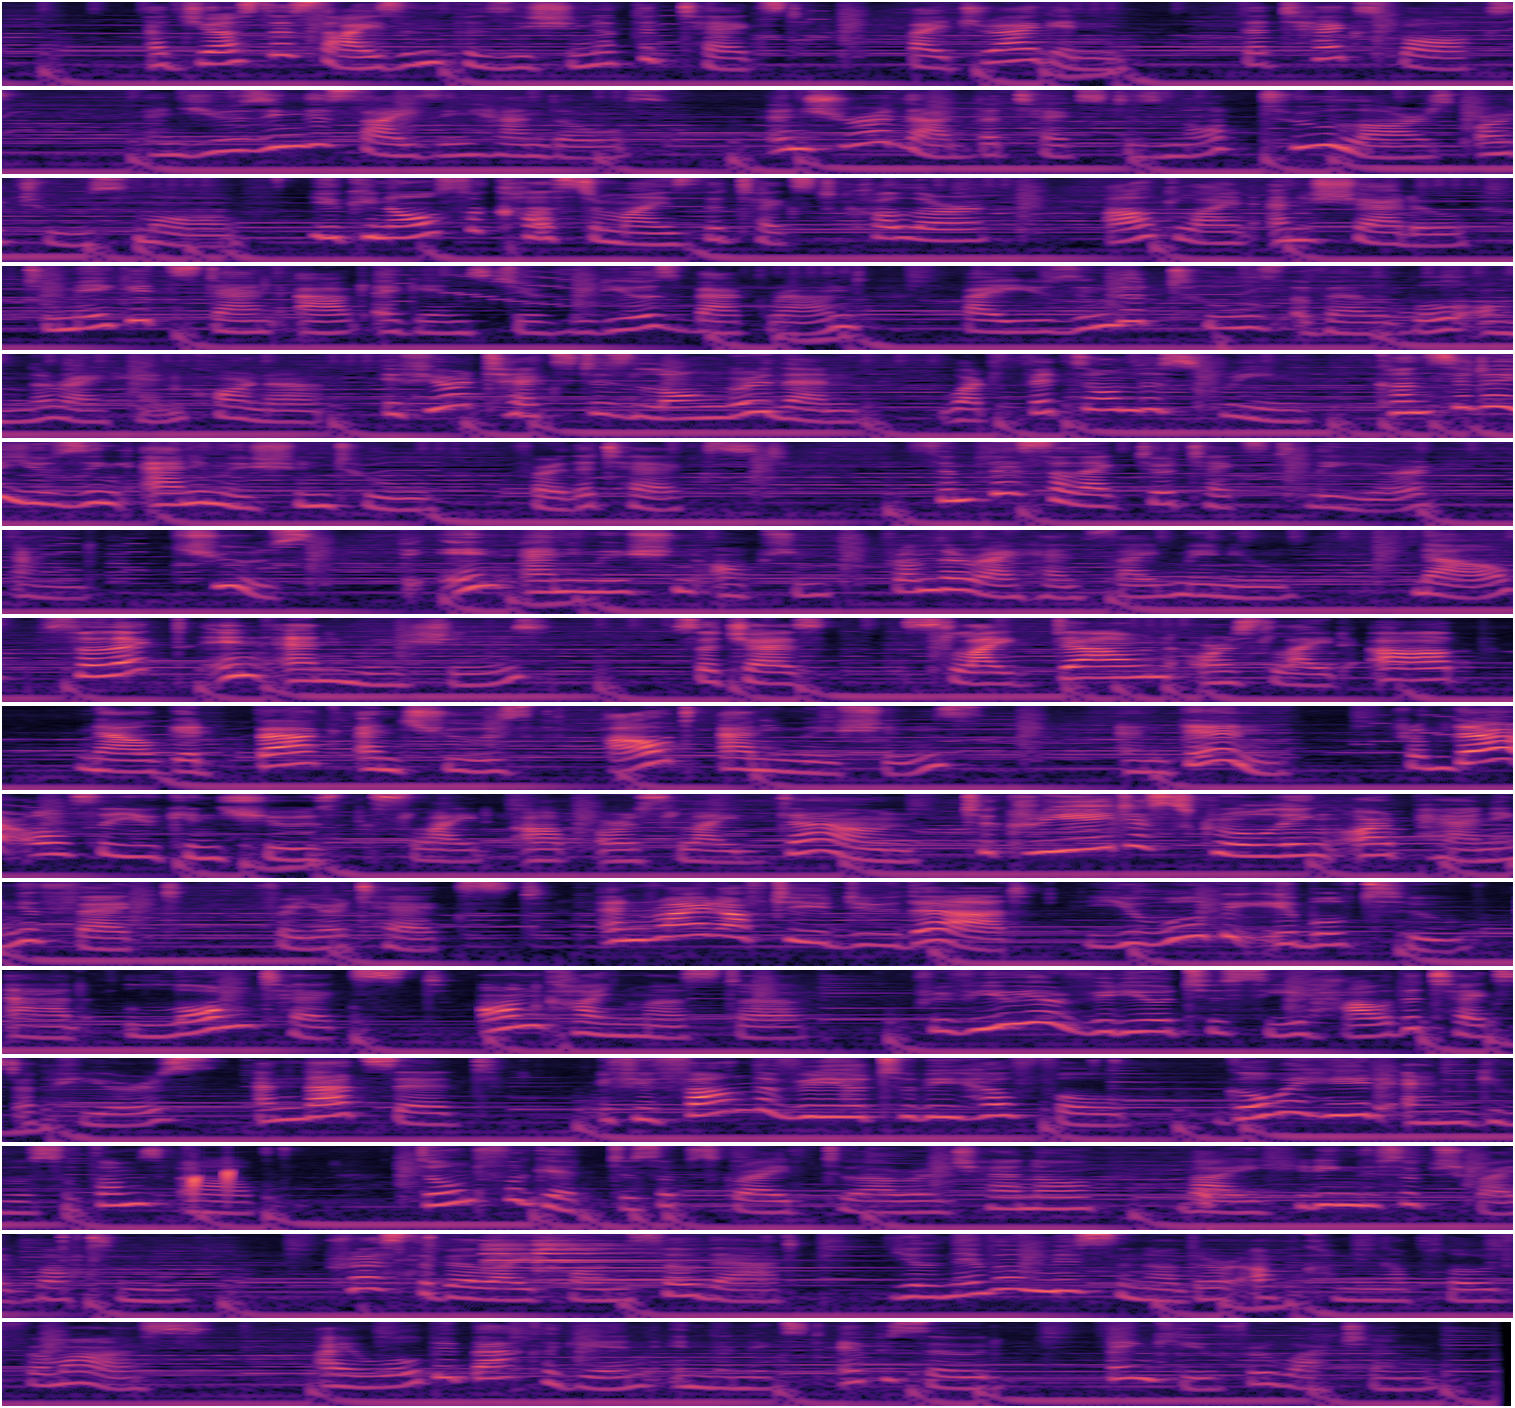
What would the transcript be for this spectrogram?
adjust the size and position of the text by dragging the text box and using the sizing handles. Ensure that the text is not too large or too small. You can also customize the text color, outline and shadow to make it stand out against your video's background by using the tools available on the right hand corner. If your text is longer than what fits on the screen, consider using animation tool for the text. Simply select your text layer and choose the In Animation option from the right hand side menu. Now select In Animations such as slide down or slide up. Now get back and choose out animations and then from there also you can choose slide up or slide down to create a scrolling or panning effect for your text. And right after you do that, you will be able to add long text on KineMaster. Preview your video to see how the text appears and that's it. If you found the video to be helpful, go ahead and give us a thumbs up. Don't forget to subscribe to our channel by hitting the subscribe button. Press the bell icon so that you'll never miss another upcoming upload from us. I will be back again in the next episode. Thank you for watching.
